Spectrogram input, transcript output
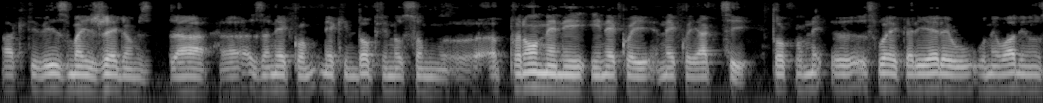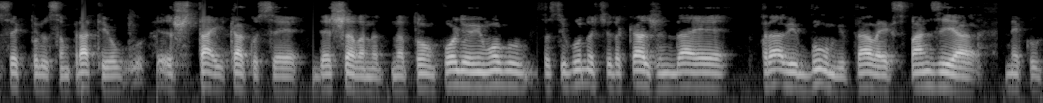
aktivizma i željom za, e, za nekom, nekim doprinosom e, promeni i nekoj, nekoj akciji. Tokom ne, svoje karijere u, u nevladinom sektoru sam pratio šta i kako se dešava na, na tom polju i mogu sa sigurnošću da kažem da je pravi bum i prava ekspanzija nekog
